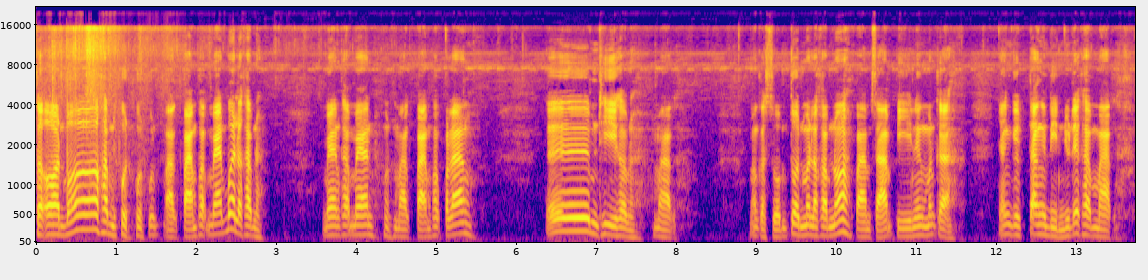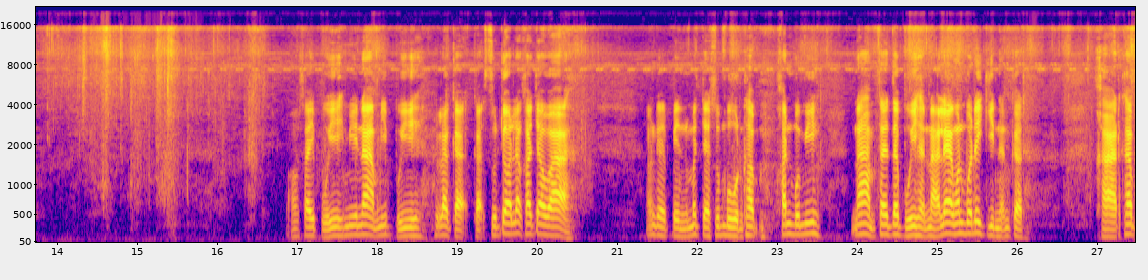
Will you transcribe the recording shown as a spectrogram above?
สะออนบ่ครับนี่พุ่นพุ่นพุ่นหมากปามครับแมนเบิดแล้วครับนะแมนครับแมนพุ่นหมากปามครับกำลังเอ้มที่ครับน่ะหมาก มันก็สวมต้นมันแล้วครับเนาะปามสามปีหนึงมันก็ยังอยู่ตั้งดินอยู่ได้ครับหมากเอาใส่ปุ๋ยมีน้ำมีปุ๋ยแล้วก็กสุดยอดแล้วเขาเจะว่ามันจะเป็นมันจะสมบูรณ์ครับคันบ่มีน้ำใส่แต่ปุ๋ยหนาแรกมันบ่ได้กินอันก็ขาดครับ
